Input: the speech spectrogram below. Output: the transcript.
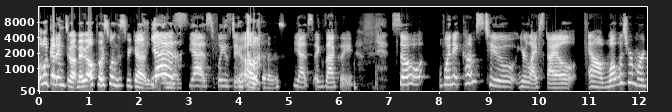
we'll get into it. Maybe I'll post one this weekend. Yes, yes, please do. How it goes. yes, exactly. So, when it comes to your lifestyle, uh, what was your mor-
